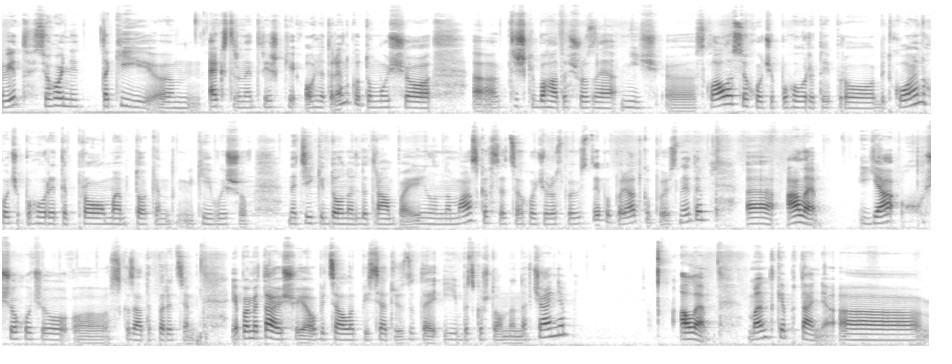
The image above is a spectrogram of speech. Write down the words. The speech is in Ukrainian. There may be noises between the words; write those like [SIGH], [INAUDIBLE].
Привіт! Сьогодні такий ем, екстрений трішки огляд ринку, тому що е, трішки багато що за ніч е, склалося. Хочу поговорити про біткоін, хочу поговорити про мем-токен, який вийшов не тільки Дональда Трампа і Ілона Маска. Все це хочу розповісти по порядку, пояснити. Е, але я що хочу сказати перед цим. Я пам'ятаю, що я обіцяла 50 USDT і безкоштовне навчання. Але в мене таке питання. А,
